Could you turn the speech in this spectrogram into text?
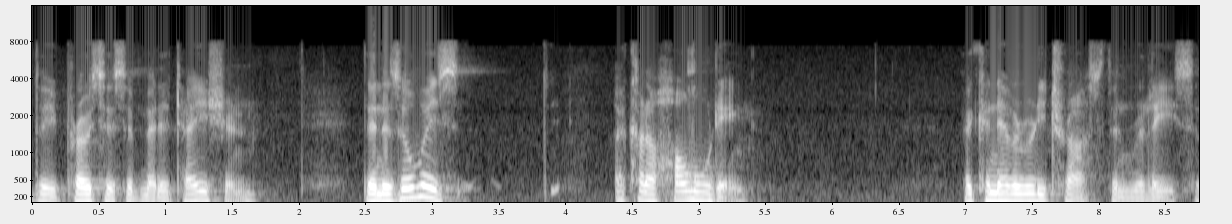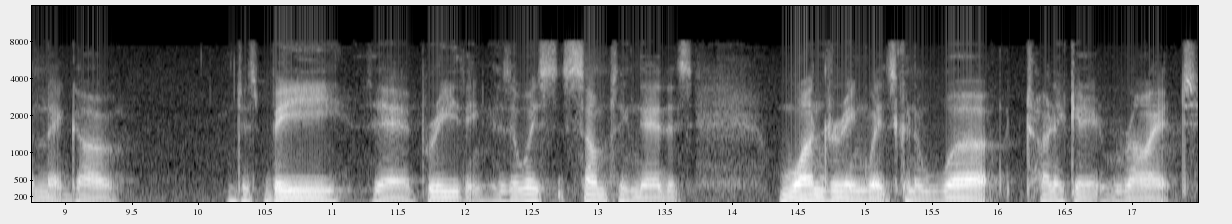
the process of meditation, then there's always a kind of holding but can never really trust and release and let go. Just be there breathing. There's always something there that's wondering when it's going to work, trying to get it right.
